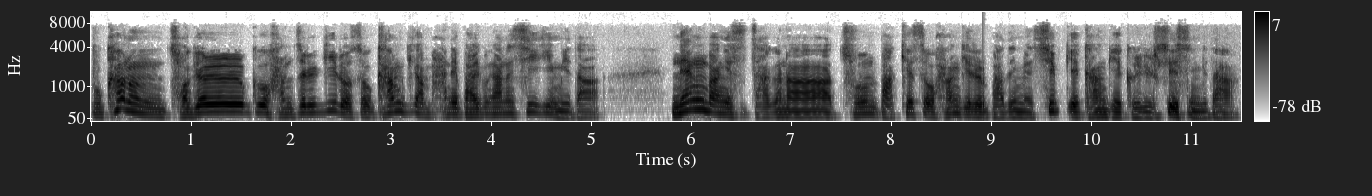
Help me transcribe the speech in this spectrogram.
북한은 조결 그 환절기로서 감기가 많이 발병하는 시기입니다. 냉방에서 자거나 추운 밖에서 환기를 받으면 쉽게 감기에 걸릴 수 있습니다.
